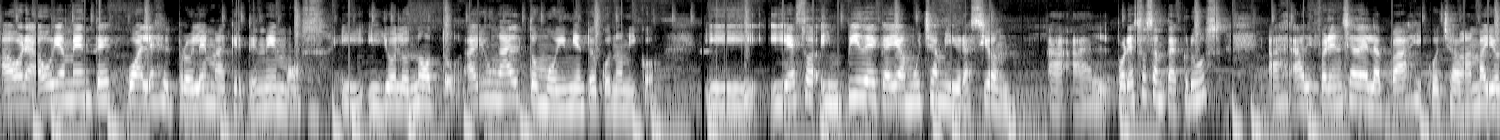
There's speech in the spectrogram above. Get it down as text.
Ahora, obviamente, ¿cuál es el problema que tenemos? Y, y yo lo noto, hay un alto movimiento económico y, eso impide que haya mucha migración. por eso Santa Cruz, a, diferencia de La Paz y Cochabamba, yo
